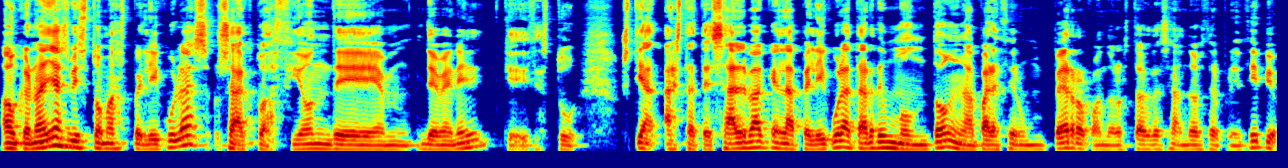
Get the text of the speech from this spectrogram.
aunque no hayas visto más películas, o sea, actuación de, de Benedict, que dices tú, hostia, hasta te salva que en la película tarde un montón en aparecer un perro cuando lo estás deseando desde el principio.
